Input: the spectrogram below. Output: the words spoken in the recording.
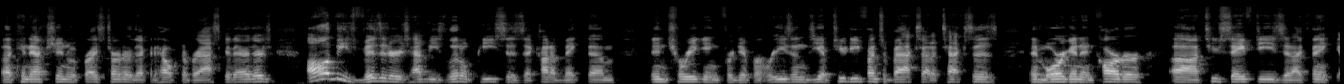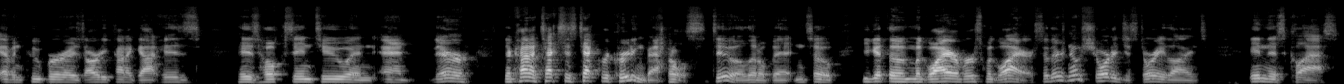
a connection with Bryce Turner that could help Nebraska there. There's all of these visitors have these little pieces that kind of make them intriguing for different reasons. You have two defensive backs out of Texas and Morgan and Carter, uh, two safeties that I think Evan Cooper has already kind of got his his hooks into and and they're they're kind of Texas Tech recruiting battles too, a little bit. And so you get the McGuire versus McGuire. So there's no shortage of storylines in this class.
